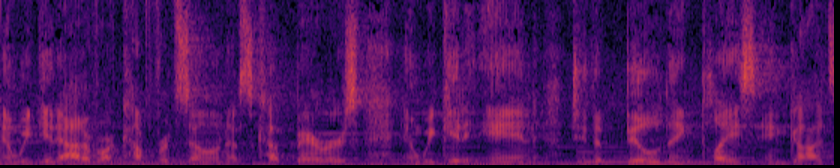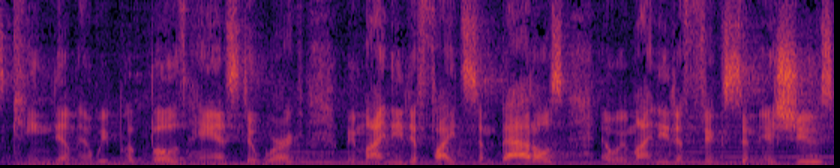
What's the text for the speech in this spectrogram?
And we get out of our comfort zone as cupbearers and we get into the building place in God's kingdom and we put both hands to work. We might need to fight some battles and we might need to fix some issues,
